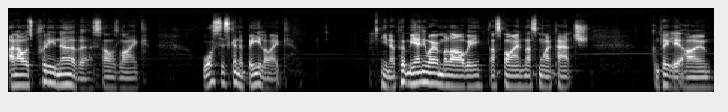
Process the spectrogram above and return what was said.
and I was pretty nervous. I was like, what's this going to be like? You know, put me anywhere in Malawi, that's fine, that's my patch, completely at home.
